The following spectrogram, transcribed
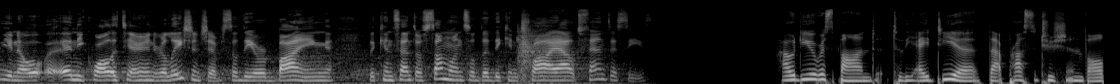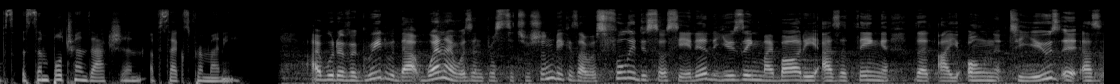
you know an equalitarian relationship? So they are buying the consent of someone so that they can try out fantasies. How do you respond to the idea that prostitution involves a simple transaction of sex for money? I would have agreed with that when I was in prostitution because I was fully dissociated, using my body as a thing that I own to use, eh, as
